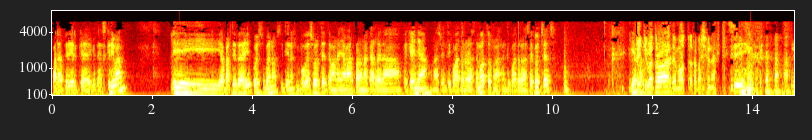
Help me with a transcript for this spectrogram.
para pedir que, que te inscriban. Y a partir de ahí, pues bueno, si tienes un poco de suerte, te van a llamar para una carrera pequeña, unas 24 horas de motos, unas 24 horas de coches. Y a partir 24 de ahí- horas de motos, apasionante. Sí.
